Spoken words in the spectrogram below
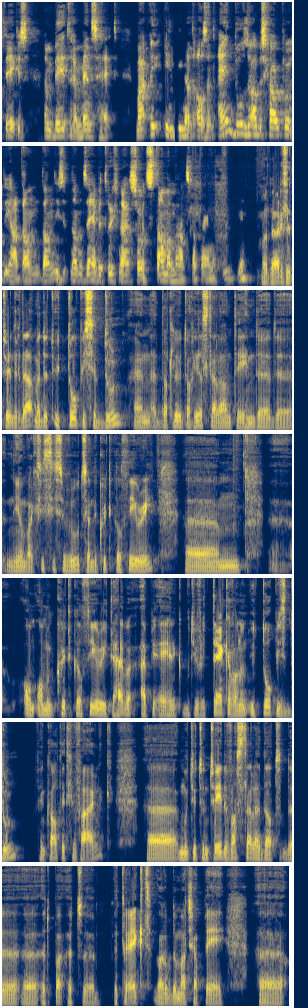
een betere mensheid. Maar indien dat als een einddoel zou beschouwd worden, ja, dan, dan, is het, dan zijn we terug naar een soort stammenmaatschappij. Maar daar zitten we inderdaad met het utopische doel, en dat leunt toch heel snel aan tegen de, de neo-marxistische roots en de critical theory. Um, uh, om, om een critical theory te hebben, heb je eigenlijk, moet je vertrekken van een utopisch doel, vind ik altijd gevaarlijk. Uh, moet je ten tweede vaststellen dat de, uh, het, het, traject waarop de maatschappij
